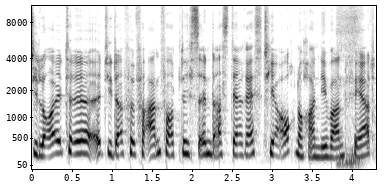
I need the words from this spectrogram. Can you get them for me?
die Leute, die dafür verantwortlich sind, dass der Rest hier auch noch an die Wand fährt.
